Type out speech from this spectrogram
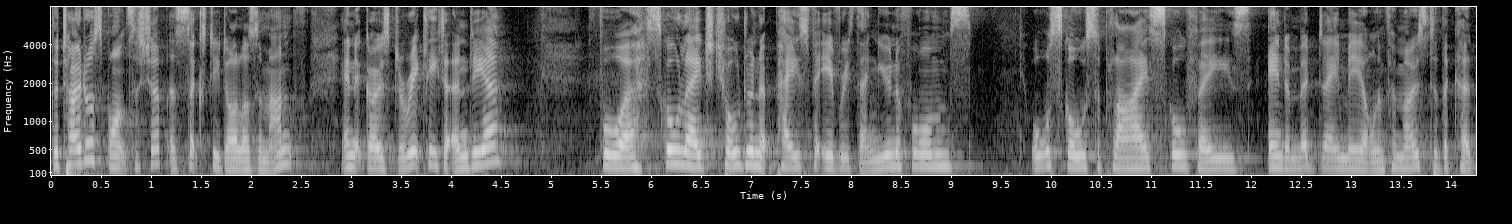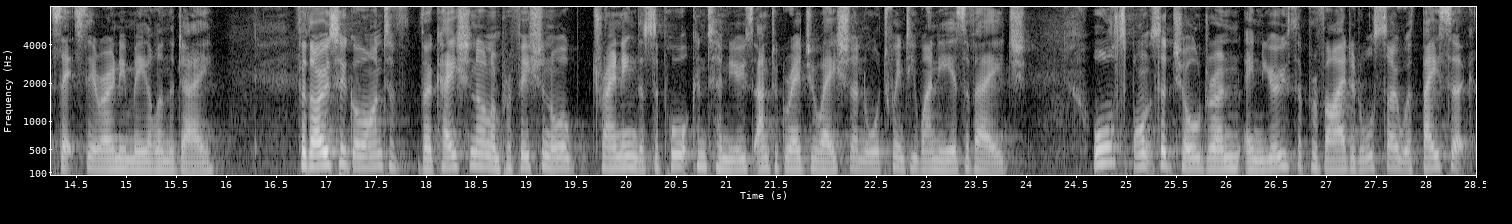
The total sponsorship is $60 a month and it goes directly to India. For school age children, it pays for everything uniforms, all school supplies, school fees, and a midday meal. And for most of the kids, that's their only meal in the day. For those who go on to vocational and professional training, the support continues unto graduation or 21 years of age. All sponsored children and youth are provided also with basic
